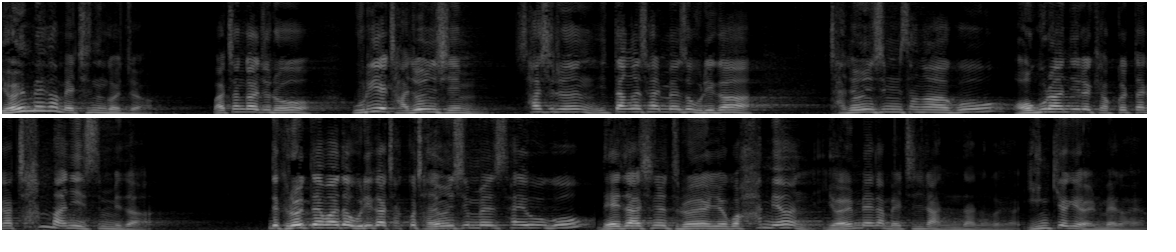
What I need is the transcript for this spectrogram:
열매가 맺히는 거죠. 마찬가지로 우리의 자존심, 사실은 이 땅을 살면서 우리가 자존심 상하고 억울한 일을 겪을 때가 참 많이 있습니다. 근데 그럴 때마다 우리가 자꾸 자존심을 세우고 내 자신을 드러내려고 하면 열매가 맺히지 않는다는 거예요. 인격의 열매가요.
